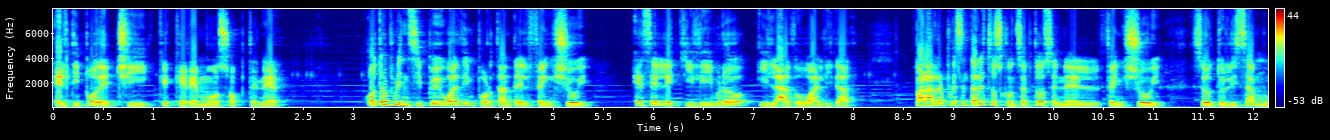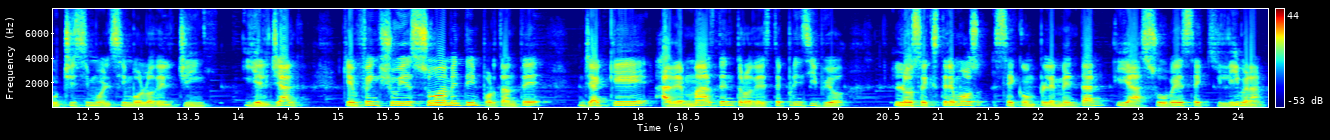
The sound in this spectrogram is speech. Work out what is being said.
el tipo de chi que queremos obtener. Otro principio igual de importante del Feng Shui es el equilibrio y la dualidad. Para representar estos conceptos en el Feng Shui se utiliza muchísimo el símbolo del Yin y el Yang, que en Feng Shui es sumamente importante ya que además dentro de este principio los extremos se complementan y a su vez se equilibran.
